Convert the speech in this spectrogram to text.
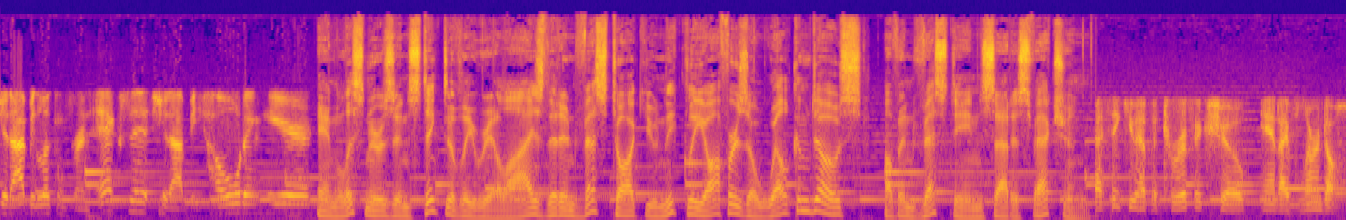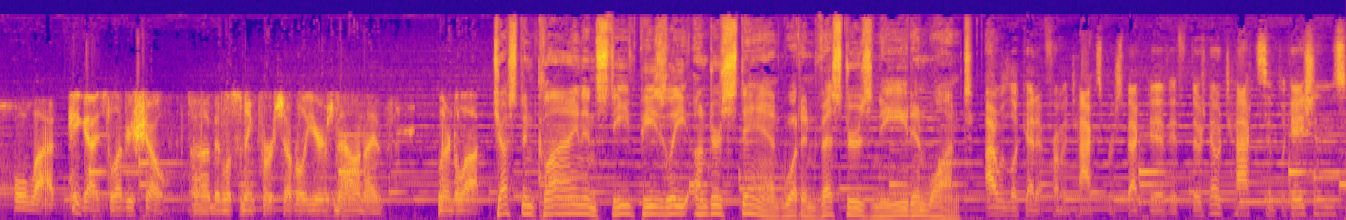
Should I be looking for an exit? Should I be holding here? And listeners instinctively realize that Invest Talk uniquely offers a welcome dose of investing satisfaction. I think you have a terrific show, and I've learned a whole lot. Hey guys, love your show. Uh, I've been listening for several years now, and I've learned a lot. Justin Klein and Steve Peasley understand what investors need and want. I would look at it from a tax perspective. If there's no tax implications,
